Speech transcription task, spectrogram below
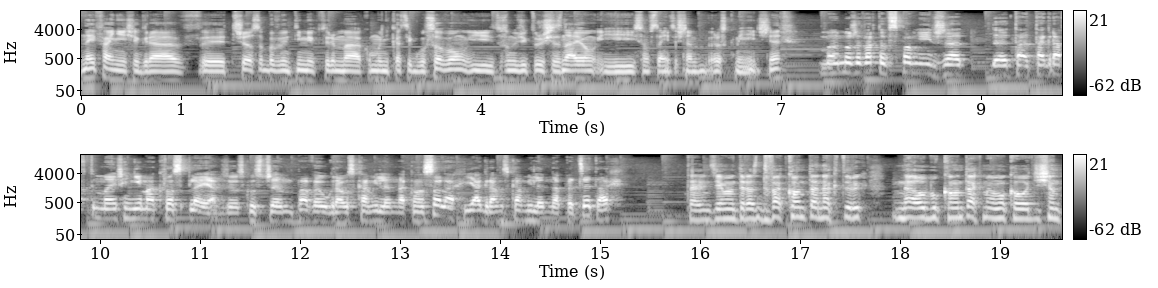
najfajniej się gra w y, trzyosobowym teamie, który ma komunikację głosową i to są ludzie, którzy się znają i są w stanie coś tam rozkminić, nie? Może warto wspomnieć, że e, ta, ta, gra w tym momencie nie ma crossplaya, w związku z czym Paweł grał z Kamilem na konsolach, ja gram z Kamilem na PC-tach. Tak więc ja mam teraz dwa konta, na których na obu kontach mam około 10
